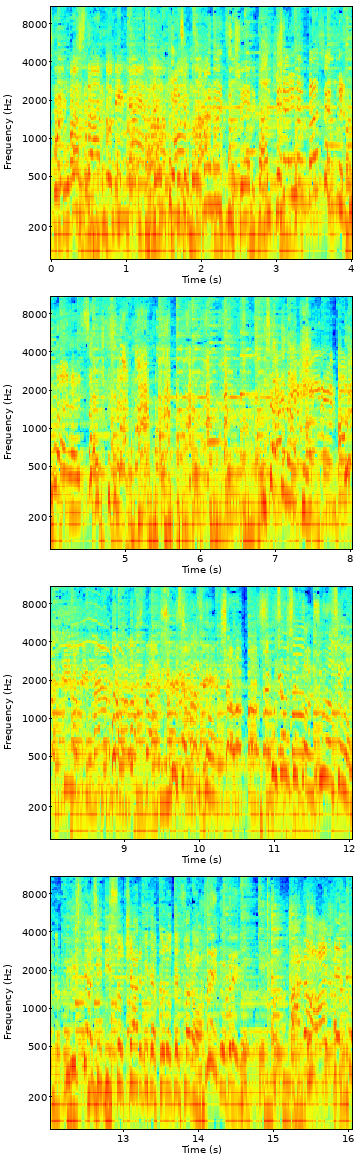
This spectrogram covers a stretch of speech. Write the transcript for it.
quel bastardo di merda. Che c'è, tuo padre ti cerca. Anche- C'hai la base anche tu adesso. Scusate un attimo. il burattino di merda dalla stanza. Scusa. Marco, scusa un secondo, scusa un secondo. Mi dispiace dissociarvi da quello che farò. Prego, prego. Ma no, anche tu,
